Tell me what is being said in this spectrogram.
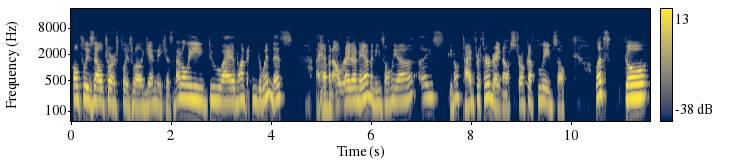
hopefully Zalatoris plays well again because not only do I want him to win this, I have an outright on him, and he's only uh he's you know tied for third right now, stroke off the lead. So let's go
